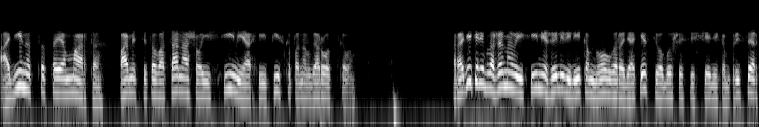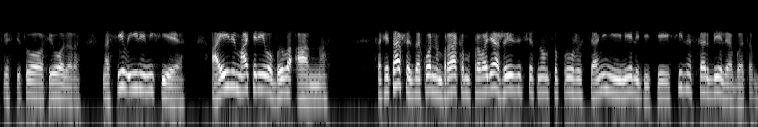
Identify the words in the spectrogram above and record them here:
11 марта. Память святого отца нашего Ефимия, архиепископа Новгородского. Родители блаженного Ефимия жили в Великом Новгороде. Отец его, бывший священником при церкви святого Феодора, носил имя Михея, а имя матери его было Анна. Сочетавшись законным браком и проводя жизнь в честном супружестве, они не имели детей и сильно скорбели об этом.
